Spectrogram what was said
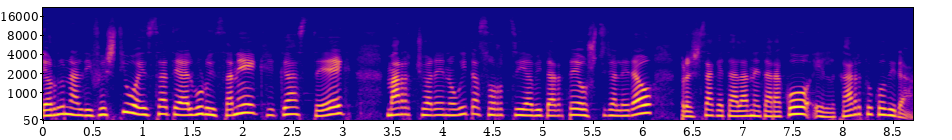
jardunaldi festiua izatea helburu izanik gazteek martxoaren hogita sortzia bitarte ostiralerau prestak eta lanetarako elkartuko dira.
